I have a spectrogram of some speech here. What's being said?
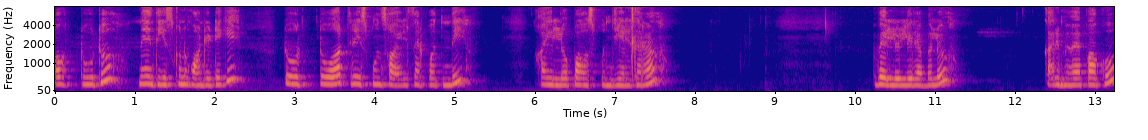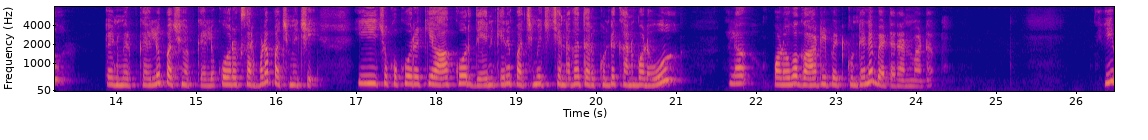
ఒక టూ టు నేను తీసుకున్న క్వాంటిటీకి two two or three spoons oil సరిపోతుంది. ఆయిల్లో పావు స్పూన్ జీలకర్ర వెల్లుల్లి రెబ్బలు కరివేపాకు ఎండుమిరపకాయలు పచ్చిమిరపకాయలు కూరకు సరిపడా పచ్చిమిర్చి. ఈ చుక్క కూరకి ఆకుకూర దేనికైనా పచ్చిమిర్చి చిన్నగా తరుక్కుంటే కనబడవు. ఇలా పొడవుగా ఘాట్లు పెట్టుకుంటేనే బెటర్ అనమాట ఇవి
